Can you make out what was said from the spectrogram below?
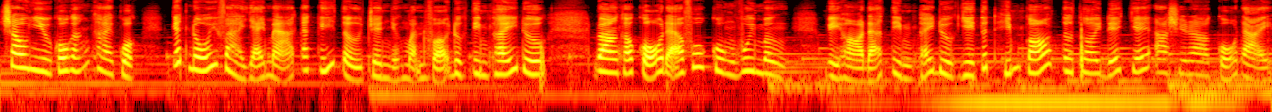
Sau nhiều cố gắng khai quật, kết nối và giải mã các ký tự trên những mảnh vỡ được tìm thấy được, đoàn khảo cổ đã vô cùng vui mừng vì họ đã tìm thấy được di tích hiếm có từ thời đế chế Assyria cổ đại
